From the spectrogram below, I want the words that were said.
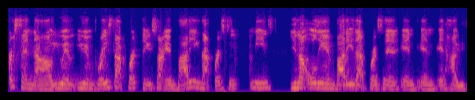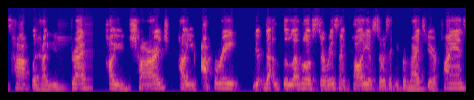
person now, you you embrace that person, you start embodying that person. That means you not only embody that person in in in how you talk, but how you dress, how you charge, how you operate, your, the, the level of service and quality of service that you provide to your clients.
